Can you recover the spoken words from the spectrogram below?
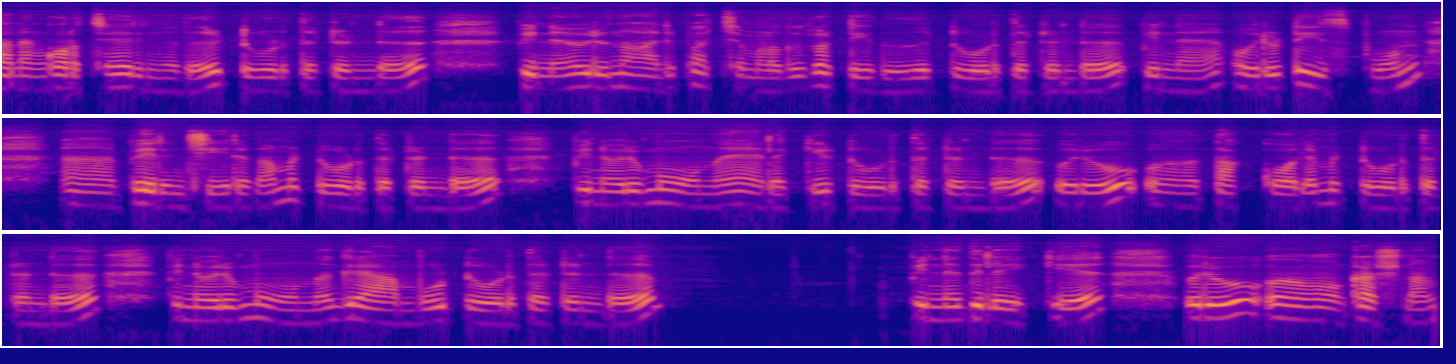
കനം കുറച്ച് അരിഞ്ഞത് ഇട്ട് കൊടുത്തിട്ടുണ്ട്. പിന്നെ ഒരു നാല് പച്ചമുളക് കട്ട് ചെയ്തത് ഇട്ട് കൊടുത്തിട്ടുണ്ട്. പിന്നെ ഒരു ടീസ്പൂൺ പെരിഞ്ചീരകം ഇട്ട് കൊടുത്തിട്ടുണ്ട്. പിന്നെ ഒരു മൂന്ന് ഏലക്ക ഇട്ട് കൊടുത്തിട്ടുണ്ട്. ഒരു തക്കോലം ഇട്ട് കൊടുത്തിട്ടുണ്ട്. പിന്നെ ഒരു മൂന്ന് ഗ്രാമ്പൂ ഇട്ട് കൊടുത്തിട്ടുണ്ട്. പിന്നെ ഇതിലേക്ക് ഒരു കഷ്ണം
